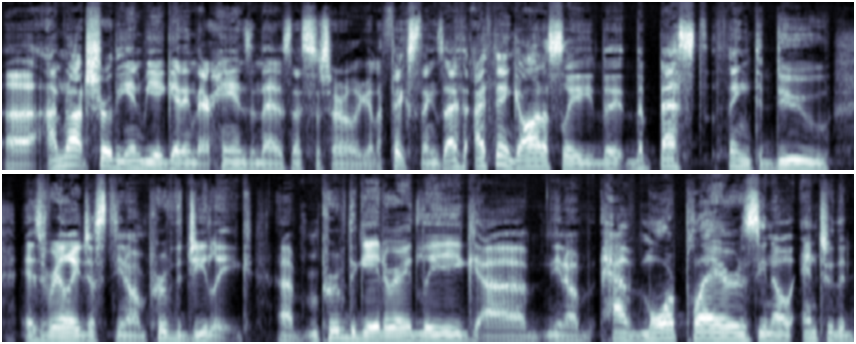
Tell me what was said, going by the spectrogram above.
uh, I'm not sure the NBA getting their hands in that is necessarily going to fix things. I, I, think honestly, the the best thing to do is really just you know improve the G League, uh, improve the Gatorade League, uh, you know have more players you know enter the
